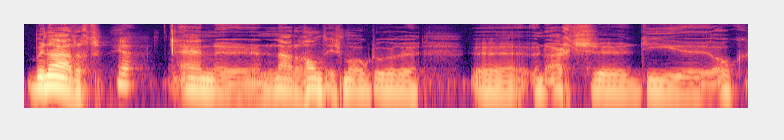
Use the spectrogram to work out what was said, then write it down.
benaderd. Ja. En uh, naderhand is me ook door uh, uh, een arts die ook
